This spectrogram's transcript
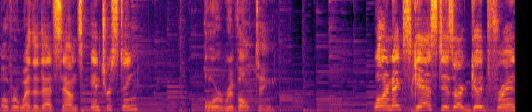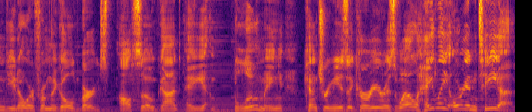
over whether that sounds interesting or revolting. Well, our next guest is our good friend. You know her from the Goldbergs. Also got a blooming country music career as well. Hayley Orrantia.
